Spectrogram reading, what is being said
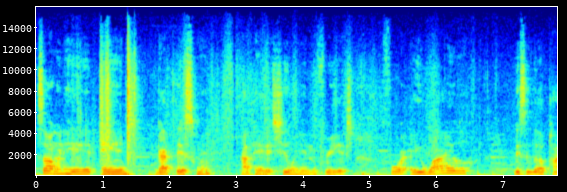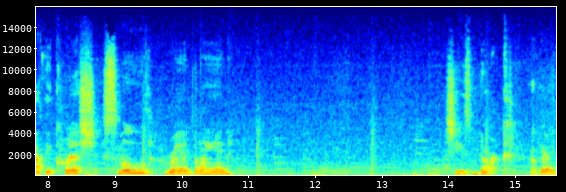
so I went ahead and got this one. I've had it chilling in the fridge for a while. This is the Apothic Crush Smooth Red Blend. She's dark, okay?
